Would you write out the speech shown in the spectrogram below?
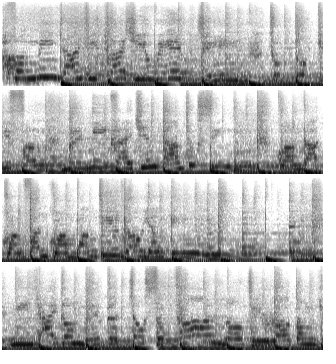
พังฟังนิยายที่คล้ายชีวิตจริงทุกบทที่ฟังเหมือนมีใครเขียนตามทุกสิ่งามฝันความหวังที่เรายังอิงนิยายก็เหมือนกระจกสะท้อนโลกที่เราต้องย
